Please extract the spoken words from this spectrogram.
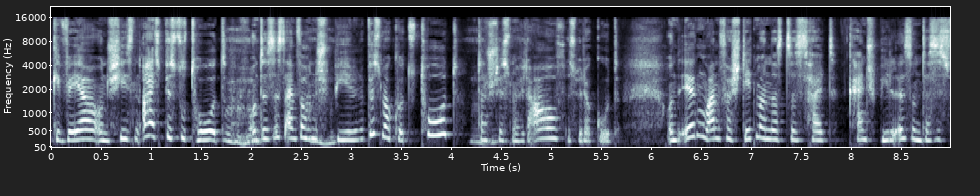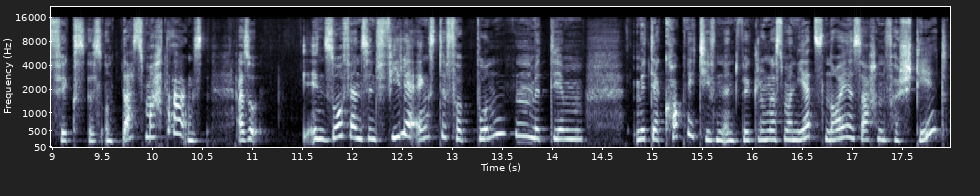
Gewehr und schießen, ah, jetzt bist du tot. Mhm. Und das ist einfach ein mhm. Spiel. Du bist mal kurz tot, dann mhm. stehst du mal wieder auf, ist wieder gut. Und irgendwann versteht man, dass das halt kein Spiel ist und dass es fix ist. Und das macht Angst. Also insofern sind viele Ängste verbunden mit dem, mit der kognitiven Entwicklung, dass man jetzt neue Sachen versteht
